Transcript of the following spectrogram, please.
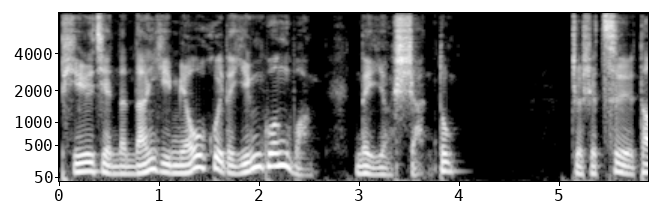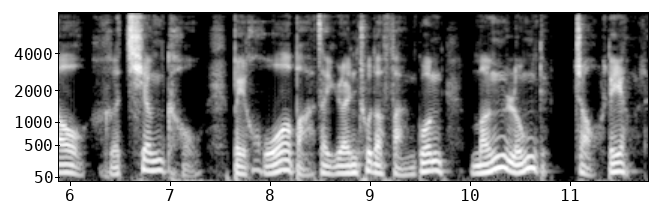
瞥见的难以描绘的荧光网那样闪动。这是刺刀和枪口被火把在远处的反光朦胧的照亮了。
